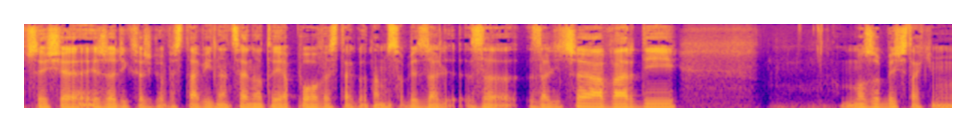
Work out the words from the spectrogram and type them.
W sensie, jeżeli ktoś go wystawi na cenę, to ja połowę z tego tam sobie zaliczę, a Wardi może być takim,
